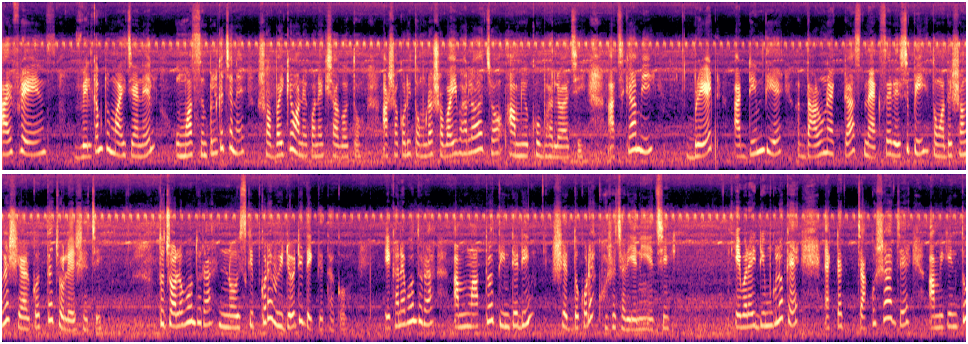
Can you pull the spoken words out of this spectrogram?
Hi friends welcome to my channel Uma simple কিচেনে সবাইকে অনেক অনেক স্বাগত। আশা করি তোমরা সবাই ভালো আছো, আমিও খুব ভালো আছি। আজকে আমি ব্রেড আর ডিম দিয়ে দারুণ একটা স্ন্যাক্সের রেসিপি তোমাদের সঙ্গে শেয়ার করতে চলে এসেছি। তো চলো বন্ধুরা নো স্কিপ করে ভিডিওটি দেখতে থাকো। এখানে বন্ধুরা, আমি মাত্র তিনটে ডিম সেদ্ধ করে খোসা ছাড়িয়ে নিয়েছি। এবার এই ডিমগুলোকে একটা চাকুর সাহায্যে আমি কিন্তু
